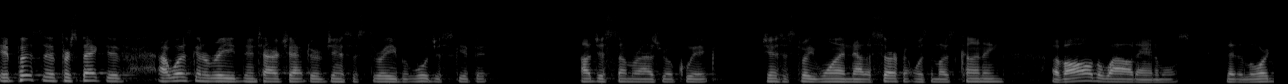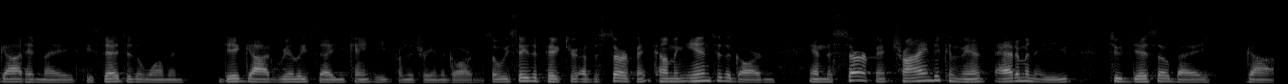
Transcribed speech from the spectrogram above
it puts the perspective. I was going to read the entire chapter of Genesis 3, but we'll just skip it. I'll just summarize real quick. Genesis 3 1 Now the serpent was the most cunning of all the wild animals that the Lord God had made. He said to the woman, Did God really say you can't eat from the tree in the garden? So we see the picture of the serpent coming into the garden and the serpent trying to convince Adam and Eve to disobey God.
